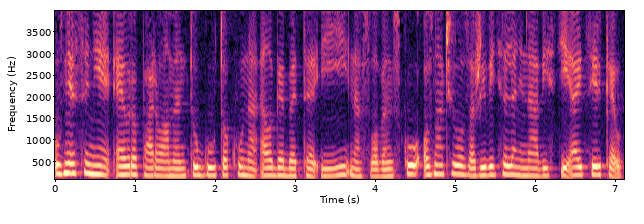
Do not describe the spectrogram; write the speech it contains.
Uznesenie Europarlamentu k útoku na LGBTI na Slovensku označilo za živiteľa nenávisti aj cirkev.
